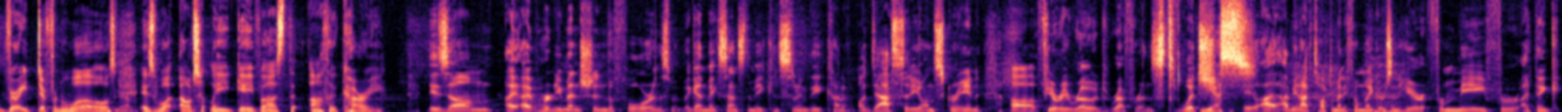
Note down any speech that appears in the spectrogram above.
very different worlds Yeah. is what ultimately gave us the Arthur Curry. Is um I, I've heard you mention before, and this again makes sense to me considering the kind of audacity on screen. Uh, Fury Road referenced, which Yes. I, I mean I've talked to many filmmakers in here. For me, for I think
